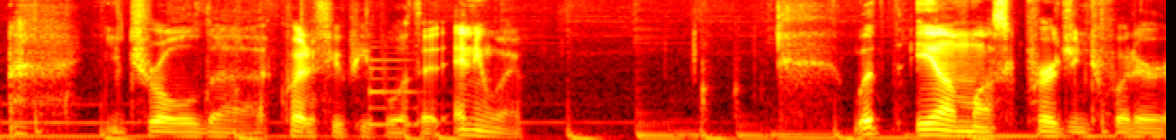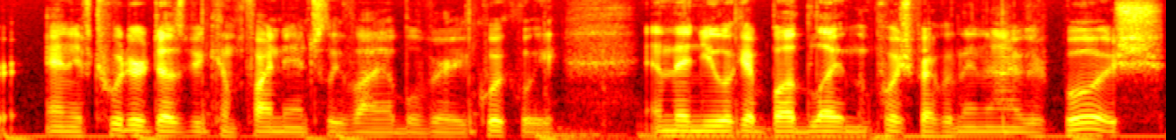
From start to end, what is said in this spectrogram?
you trolled uh, quite a few people with it. Anyway, with Elon Musk purging Twitter, and if Twitter does become financially viable very quickly, and then you look at Bud Light and the pushback with Anheuser Busch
